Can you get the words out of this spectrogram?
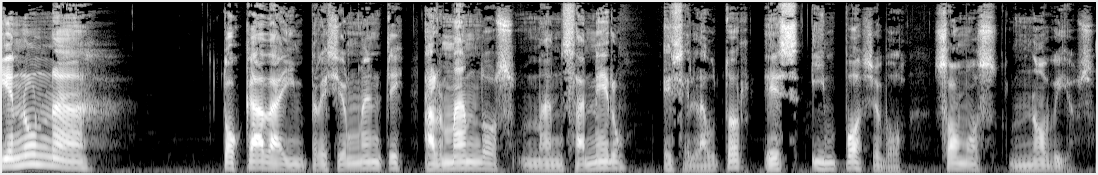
Y en una tocada impresionante, Armando Manzanero es el autor, es Impossible, somos novios.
